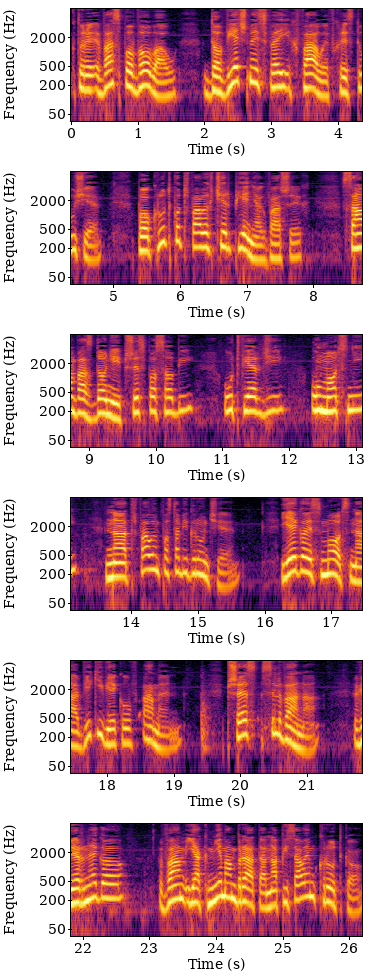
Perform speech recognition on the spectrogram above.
który was powołał do wiecznej swej chwały w Chrystusie, po krótkotrwałych cierpieniach waszych, sam was do niej przysposobi, utwierdzi, umocni, na trwałym postawi gruncie. Jego jest moc na wieki wieków. Amen. Przez Sylwana, wiernego wam, jak mnie mam brata, napisałem krótko,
